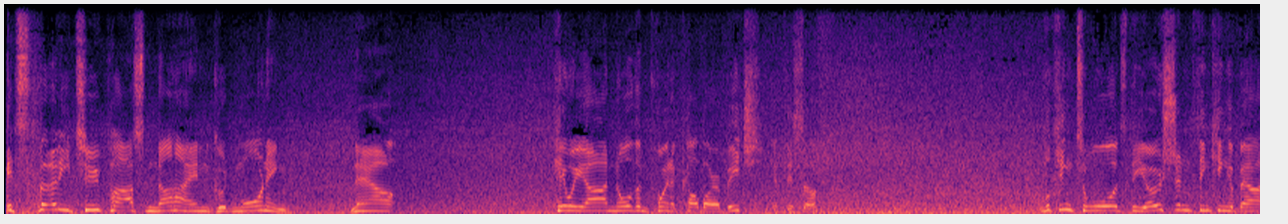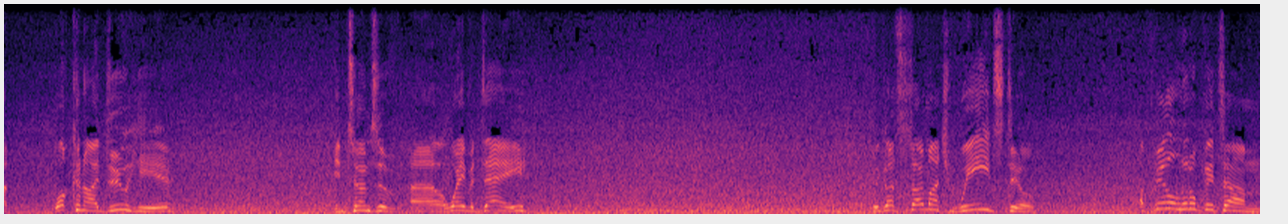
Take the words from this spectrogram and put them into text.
It's 32 past nine. Good morning. Now, here we are, northern point of Culburra Beach. Get this off. Looking towards the ocean, thinking about what can I do here in terms of uh, wave a day. We got so much weed still. I feel a little bit, um,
